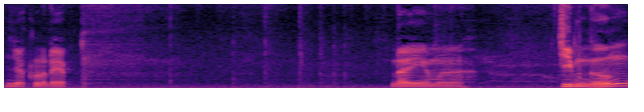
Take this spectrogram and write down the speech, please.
Rất là đẹp. Đây mà chiêm ngưỡng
